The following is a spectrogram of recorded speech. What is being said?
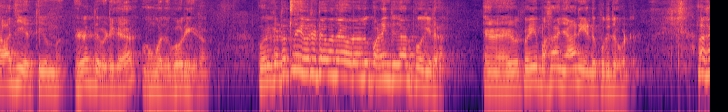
ராஜ்யத்தையும் இழந்து விடுகிறார் முகமது கோரியிடம். ஒரு கட்டத்தில் இவர்கிட்ட வந்து அவர் வந்து பணிந்து தான் போகிறார். இவர் பெரிய மகா ஞானி என்று புரிந்து கொண்டு ஆக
